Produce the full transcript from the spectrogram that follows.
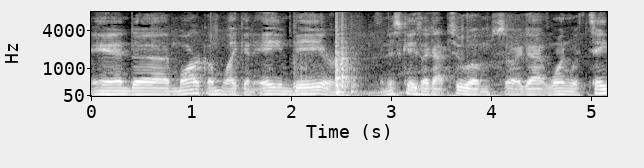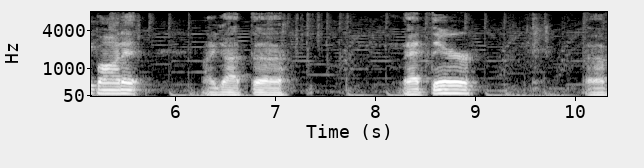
and uh, mark them like an A and B, or in this case I got two of them. So I got one with tape on it. I got uh, that there. Uh,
